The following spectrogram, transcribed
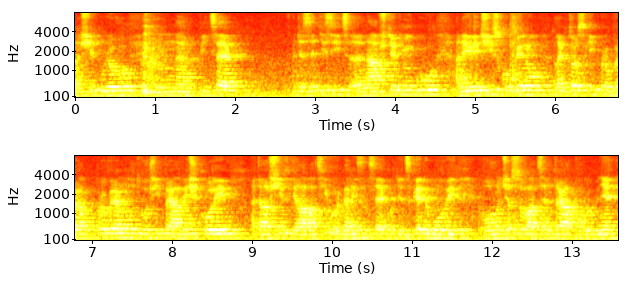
naši budovu více jak 10 tisíc eh, návštěvníků a největší skupinu lektorských program, programů tvoří právě školy a další vzdělávací organizace jako dětské domovy, volnočasová centra a podobně.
